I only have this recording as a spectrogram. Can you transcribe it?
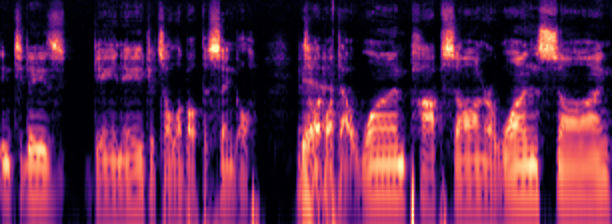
in today's day and age, it's all about the single. It's all about that one pop song or one song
